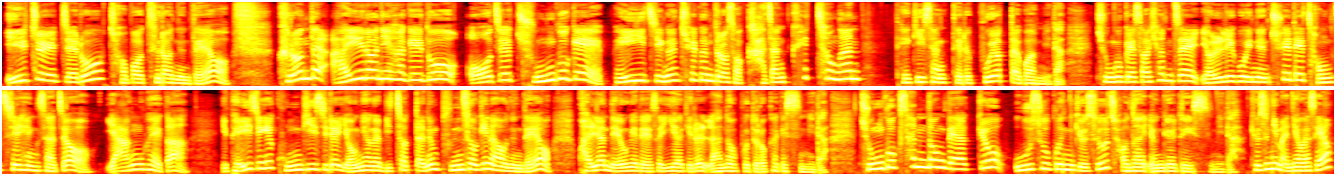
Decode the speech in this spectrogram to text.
일주일째로 접어들었는데요. 그런데 아이러니하게도 어제 중국의 베이징은 최근 들어서 가장 쾌청한 대기 상태를 보였다고 합니다. 중국에서 현재 열리고 있는 최대 정치 행사죠. 양회가 이 베이징의 공기질에 영향을 미쳤다는 분석이 나오는데요. 관련 내용에 대해서 이야기를 나눠보도록 하겠습니다. 중국 산동대학교 우수군 교수 전화 연결돼 있습니다. 교수님 안녕하세요.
